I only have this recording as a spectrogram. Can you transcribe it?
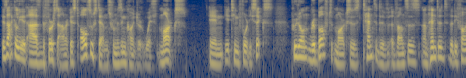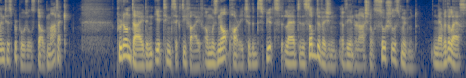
His accolade as the first anarchist also stems from his encounter with Marx. In 1846, Proudhon rebuffed Marx's tentative advances and hinted that he found his proposals dogmatic. Proudhon died in 1865 and was not party to the disputes that led to the subdivision of the International Socialist Movement. Nevertheless,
